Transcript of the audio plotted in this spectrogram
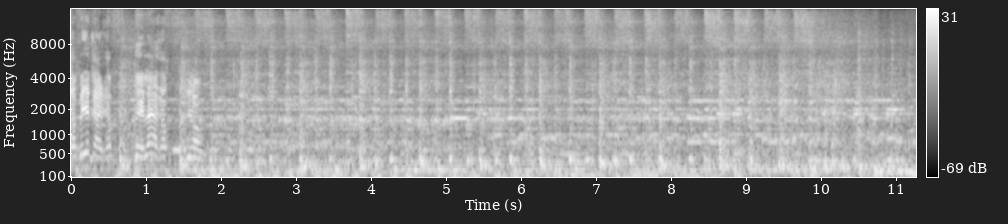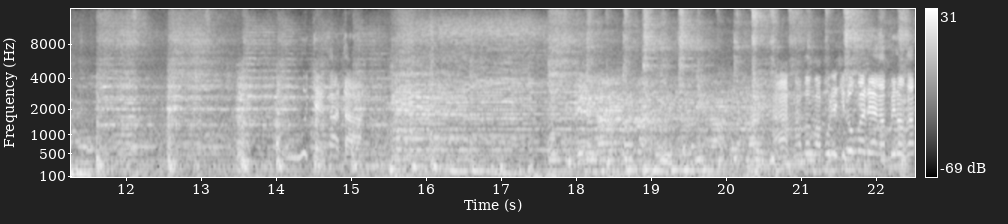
ครับบรรยากาศครับเตยล่าครับพี่น้องอู้แจงข้าตาอะมาเบิ่งว่าผู้ใดสิลงมาเนี่ยครับพี่น้องครับ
